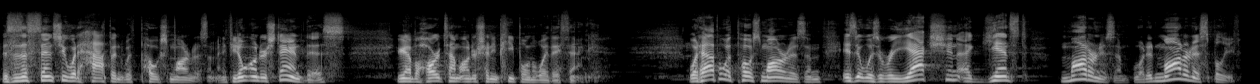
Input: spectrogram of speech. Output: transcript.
This is essentially what happened with postmodernism. And if you don't understand this, you're gonna have a hard time understanding people and the way they think. What happened with postmodernism is it was a reaction against modernism. What did modernists believe?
